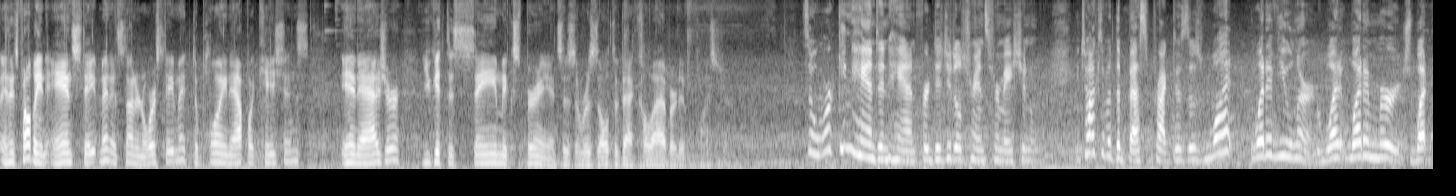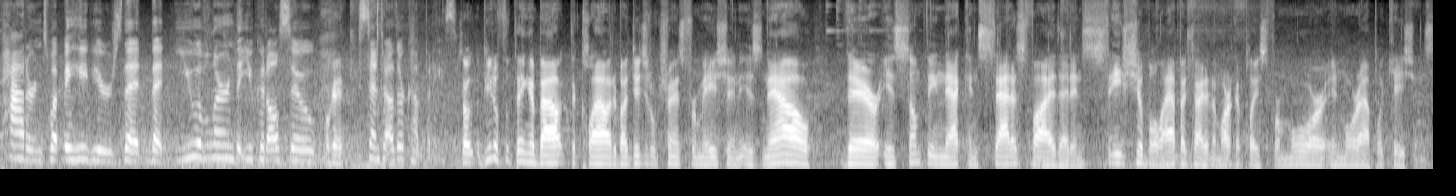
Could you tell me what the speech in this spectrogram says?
and it's probably an and statement, it's not an or statement, deploying applications in Azure, you get the same experience as a result of that collaborative posture. So working hand in hand for digital transformation, you talked about the best practices. What, what have you learned? What, what emerged? What patterns, what behaviors that, that you have learned that you could also okay. extend to other companies? So the beautiful thing about the cloud, about digital transformation, is now there is something that can satisfy that insatiable appetite in the marketplace for more and more applications.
